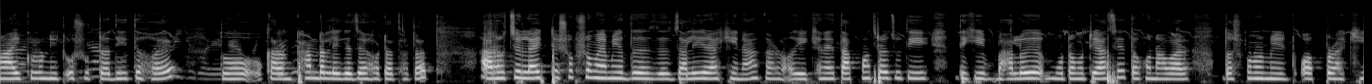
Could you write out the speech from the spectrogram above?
মাইক্রোনিট ওষুধটা দিতে হয়, তো কারণ ঠান্ডা লেগে যায় হঠাৎ হঠাৎ। আর হচ্ছে লাইটটা সবসময় আমি জ্বালিয়ে রাখি না, কারণ এখানে তাপমাত্রা যদি দেখি ভালো মোটামুটি আছে, তখন আবার দশ পনেরো মিনিট অফ রাখি,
